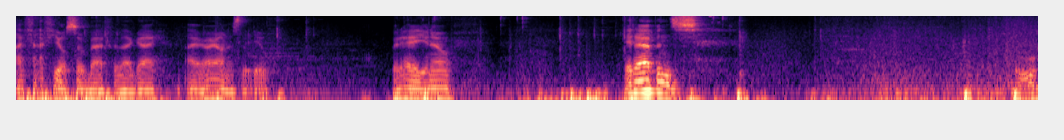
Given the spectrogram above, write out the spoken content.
I, I feel so bad for that guy. I, I honestly do. But hey, you know, it happens. Ooh.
